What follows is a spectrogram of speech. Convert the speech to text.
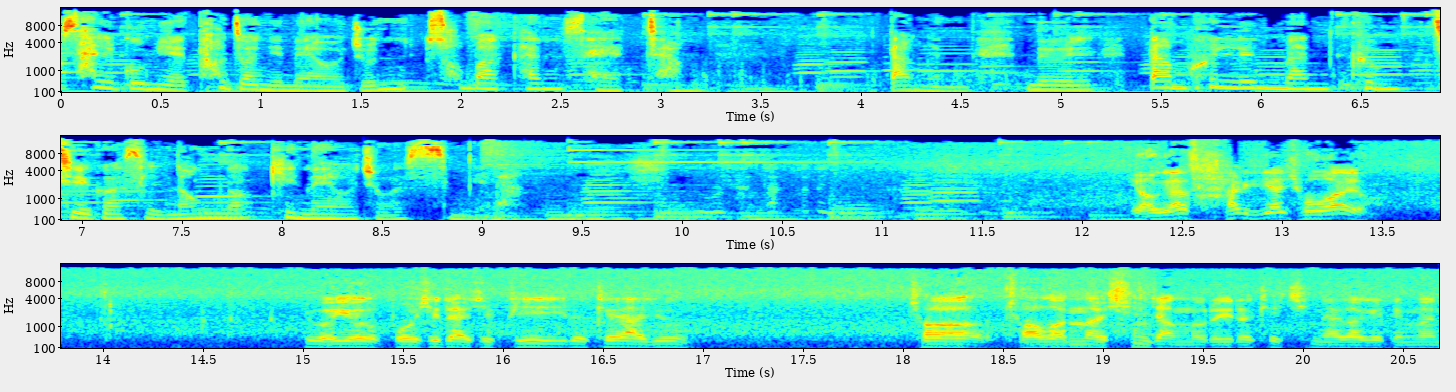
살구미의 터전이 내어준 소박한 새참. 땅은 늘 땀 흘린 만큼 제 것을 넉넉히 내어주었습니다. 여기가 살기가 좋아요. 이거, 이거 보시다시피 이렇게 아주 저, 저 건너 신장로로 이렇게 지나가게 되면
